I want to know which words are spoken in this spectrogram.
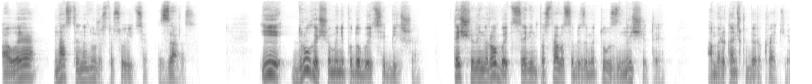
Але нас це не дуже стосується зараз. І друге, що мені подобається більше, те, що він робить, це він поставив себе за мету знищити американську бюрократію.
